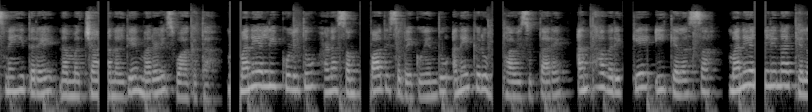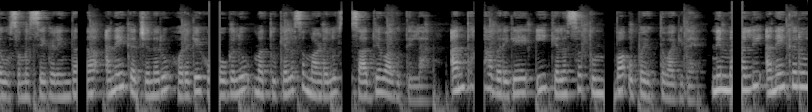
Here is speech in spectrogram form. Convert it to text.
ಸ್ನೇಹಿತರೆ, ನಮ್ಮ ಚಾನಲ್ಗೆ ಮರಳಿ ಸ್ವಾಗತ. ಮನೆಯಲ್ಲಿ ಕುಳಿತು ಹಣ ಸಂಪಾದಿಸಬೇಕು ಎಂದು ಅನೇಕರು ಭಾವಿಸುತ್ತಾರೆ. ಅಂತಹವರಿಗೆ ಈ ಕೆಲಸ, ಮನೆಯಲ್ಲಿನ ಕೆಲವು ಸಮಸ್ಯೆಗಳಿಂದ ಅನೇಕ ಜನರು ಹೊರಗೆ ಹೋಗಲು ಮತ್ತು ಕೆಲಸ ಮಾಡಲು ಸಾಧ್ಯವಾಗುತ್ತಿಲ್ಲ. ಅಂತಹವರಿಗೆ ಈ ಕೆಲಸ ತುಂಬಾ ಉಪಯುಕ್ತವಾಗಿದೆ. ನಿಮ್ಮಲ್ಲಿ ಅನೇಕರು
